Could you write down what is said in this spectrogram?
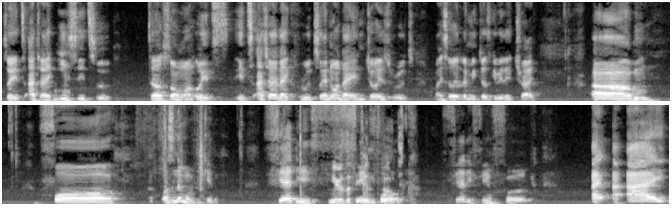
So it's actually mm-hmm. easy to tell someone, oh, it's it's actually like Root. So anyone that enjoys Root might say, let me just give it a try. Um, for what's the name of the game? Fear the Near the Finfolk. Fear the Finfolk. I, I I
